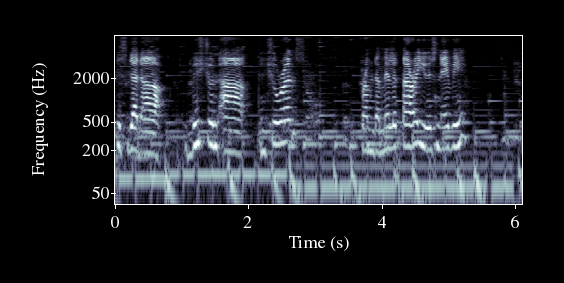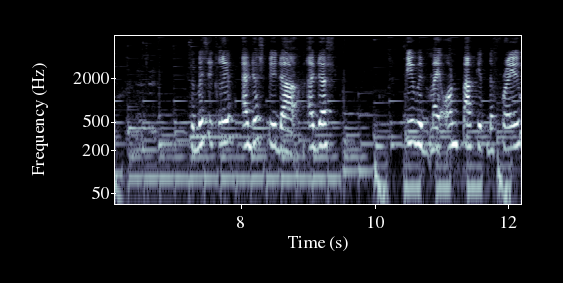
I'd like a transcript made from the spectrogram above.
he's got a vision uh, insurance from the military, U.S. Navy. So basically, I just pay the, I just pay with my own pocket the frame.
